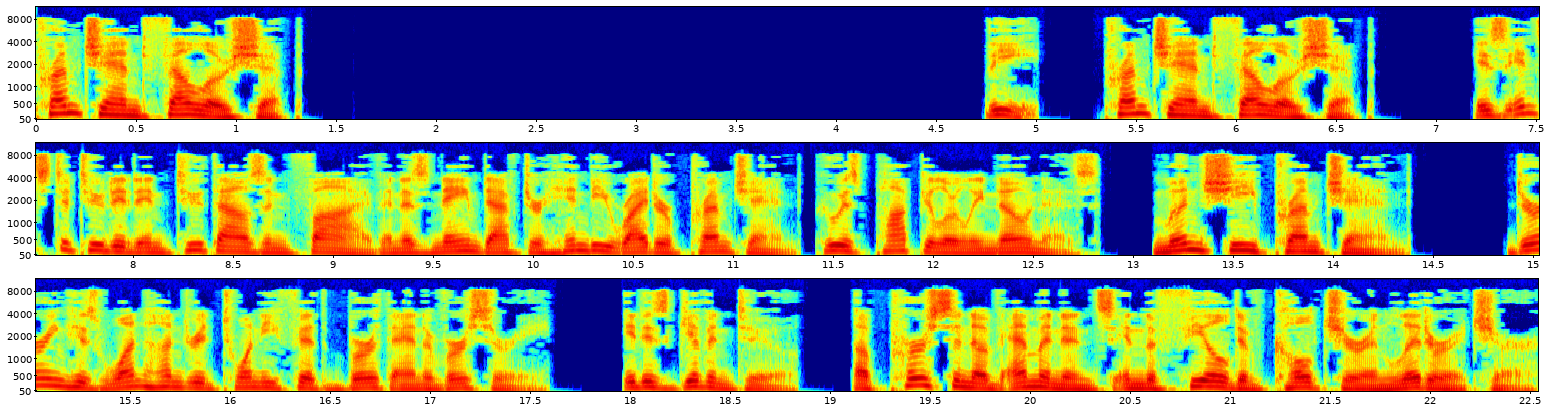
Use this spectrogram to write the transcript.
Premchand Fellowship The Premchand Fellowship is instituted in 2005 and is named after Hindi writer Premchand, who is popularly known as Munshi Premchand during his 125th birth anniversary. It is given to a person of eminence in the field of culture and literature,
